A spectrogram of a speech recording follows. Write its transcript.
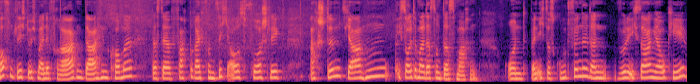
hoffentlich durch meine Fragen dahin komme, dass der Fachbereich von sich aus vorschlägt, ach stimmt, ja, hm, ich sollte mal das und das machen. Und wenn ich das gut finde, dann würde ich sagen, ja, okay,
